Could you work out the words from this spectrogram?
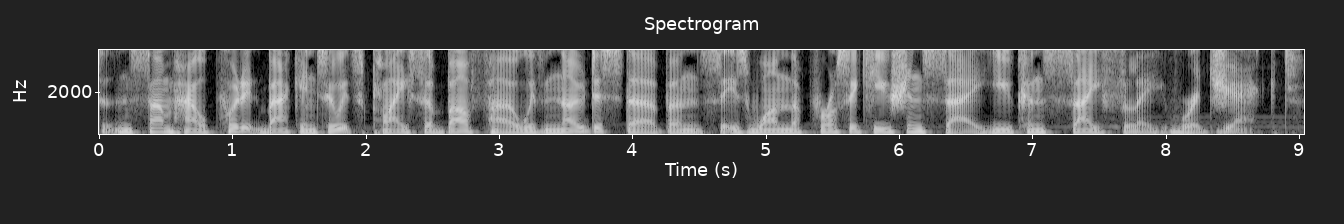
and somehow put it back into its place above her with no disturbance is one the prosecution say you can safely reject.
